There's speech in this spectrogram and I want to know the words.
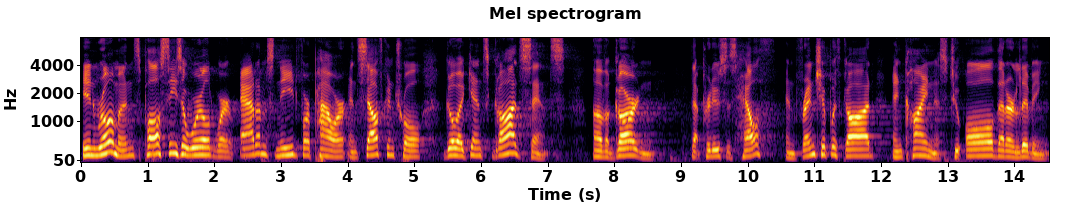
In Romans, Paul sees a world where Adam's need for power and self control go against God's sense of a garden that produces health and friendship with God and kindness to all that are living,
